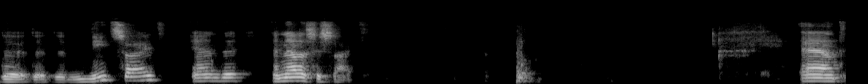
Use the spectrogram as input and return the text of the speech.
the, the the need side and the analysis side. And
